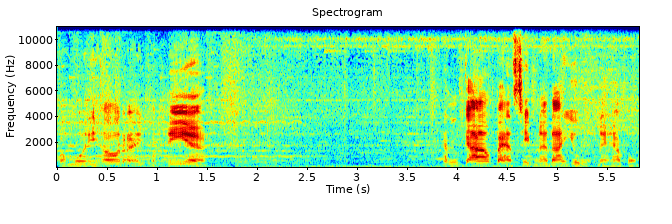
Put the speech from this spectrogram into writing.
คอมโบนี้เท่าไหร่ครับเนี่ย พันเก้าแปดสิบนะได้อยู่นะครับผม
